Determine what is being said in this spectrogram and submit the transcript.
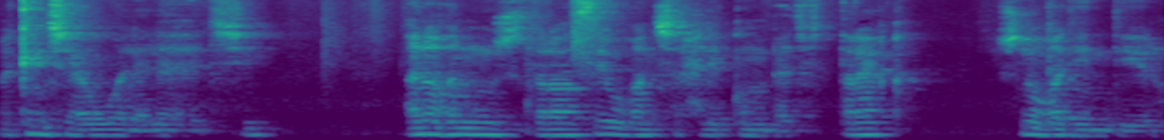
ما كنتش عوال على هذا الشيء أنا غنوجد راسي وغنشرح لكم بعد في الطريق شنو غادي نديرو.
